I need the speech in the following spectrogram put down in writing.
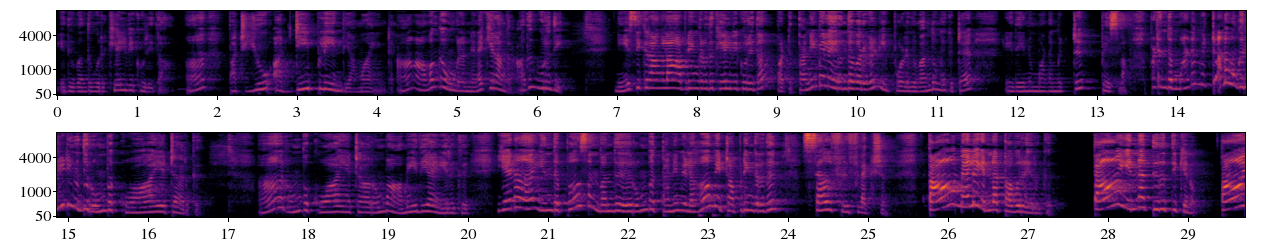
இது வந்து ஒரு கேள்விக்குறி தான் but you are deeply in their mind அவங்க உங்களை நினைக்கிறாங்க. அது உறுதி. நேசிக்கிறாங்களா அப்படிங்கிறது கேள்விக்குறி தான் பட் தனிமையில் இருந்தவர்கள் இப்பொழுது வந்து உங்ககிட்ட ஏதேனும் மனமிட்டு பேசலாம். பட் இந்த மனமிட்டு ஆனால் உங்கள் ரீடிங் வந்து ரொம்ப குவாய்ட்டாக இருக்குது ஆ? ரொம்ப குவாய்ட்டாக ரொம்ப அமைதியாக இருக்குது ஏன்னா இந்த பர்சன் வந்து ரொம்ப தனிமையில் ஹர்மிட் அப்படிங்கிறது செல்ஃப் ரிஃப்ளெக்ஷன் தான் மேலே என்ன தவறு இருக்குது தான் என்ன திருத்திக்கணும்? தான்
